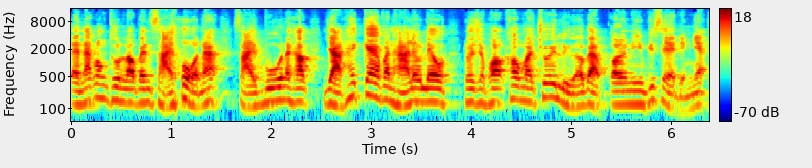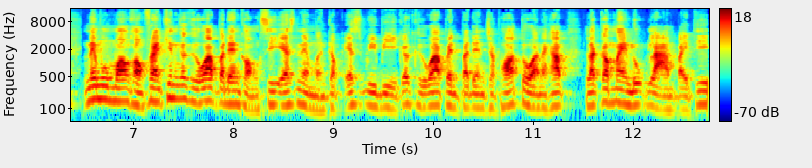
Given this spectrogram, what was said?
แต่นักลงทุนเราเป็นสายโหดนะสายบูนะครับอยากให้แก้ปัญหาเร็วๆ โดยเฉพาะเข้ามาช่วยเหลือแบบกรณีพิเศษอย่างเงี้ยในมุมมองของแฟรงคินก็คือว่าประเด็นของ CS เนี่ยเหมือนกับ SVB ก็คือว่าเป็นประเด็นเฉพาะตัวนะครับแล้วก็ไม่ลุกลามไปที่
